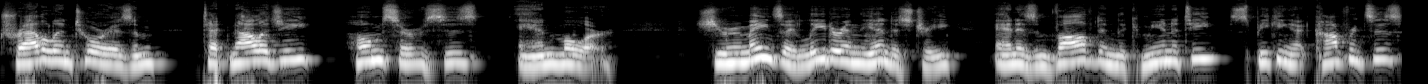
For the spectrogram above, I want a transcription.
travel and tourism, technology, home services, and more. She remains a leader in the industry and is involved in the community, speaking at conferences,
